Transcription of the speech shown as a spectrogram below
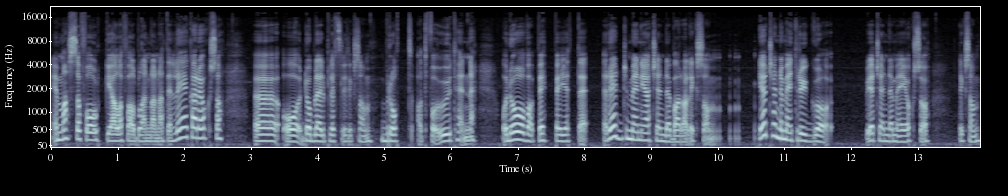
en massa folk i alla fall, bland annat en läkare också. Eh, och då blev det plötsligt liksom brott att få ut henne. Och då var Peppe jätterädd men jag kände bara liksom, jag kände mig trygg och jag kände mig också liksom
